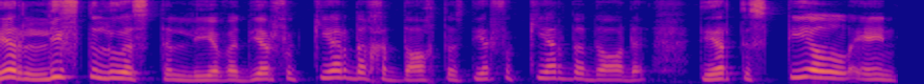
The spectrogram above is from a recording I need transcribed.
Deur liefdeloos te lewe, deur verkeerde gedagtes, deur verkeerde dade, deur te steel en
